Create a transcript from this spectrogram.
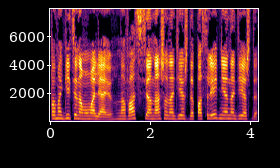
Помогите нам, умоляю. На вас вся наша надежда, последняя надежда.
